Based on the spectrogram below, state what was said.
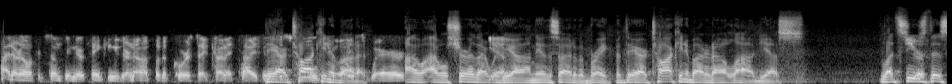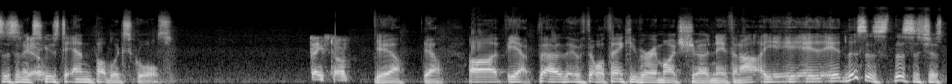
I don't know if it's something they're thinking or not, but of course that kind of ties. They into are talking about it. Where I, I will share that with Yeah. you on the other side of the break. But they are talking about it out loud. Yes. Let's use this as an Yeah. excuse to end public schools. thanks, Thom. Yeah, yeah, uh, yeah. Uh, well, thank you very much, uh, Nathan. I, it, it, this is this is just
